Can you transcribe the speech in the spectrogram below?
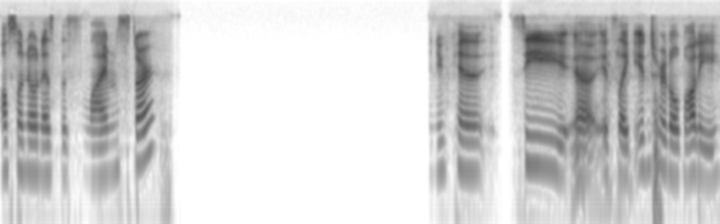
also known as the slime star. And you can see uh, its like internal body.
